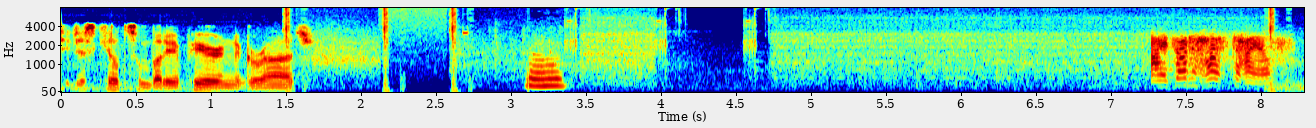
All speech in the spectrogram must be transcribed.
She just killed somebody up here in the garage. Mm. Oh, Eyes on hostiles.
